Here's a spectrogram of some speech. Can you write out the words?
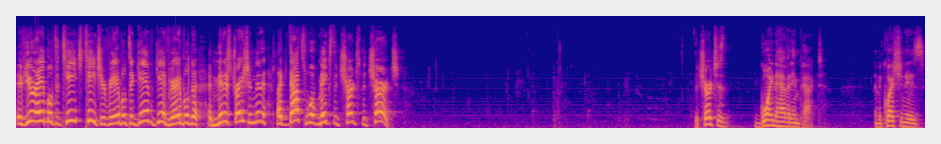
If you're able to teach, teach. If you're able to give, give. If you're able to administration, like that's what makes the church the church. The church is going to have an impact. And the question is,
